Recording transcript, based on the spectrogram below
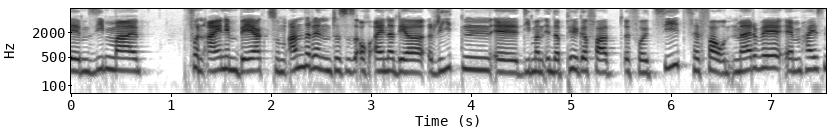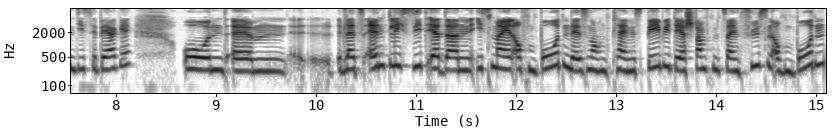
ähm, siebenmal von einem Berg zum anderen und das ist auch einer der Riten, äh, die man in der Pilgerfahrt äh, vollzieht. Sefa und Merve ähm, heißen diese Berge. Und ähm, äh, letztendlich sieht er dann Ismail auf dem Boden, der ist noch ein kleines Baby, der stampft mit seinen Füßen auf dem Boden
